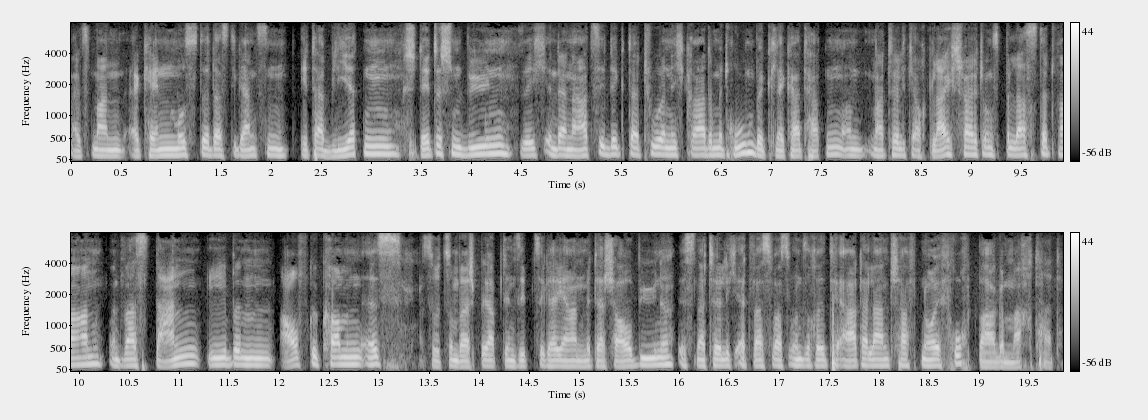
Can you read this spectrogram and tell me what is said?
als man erkennen musste, dass die ganzen etablierten städtischen Bühnen sich in der Nazi-Diktatur nicht gerade mit Ruhm bekleckert hatten und natürlich auch gleichschaltungsbelastet waren. Und was dann eben aufgekommen ist, so zum Beispiel ab den 70er Jahren mit der Schaubühne, ist natürlich etwas, was unsere Theaterlandschaft neu fruchtbar gemacht hat.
